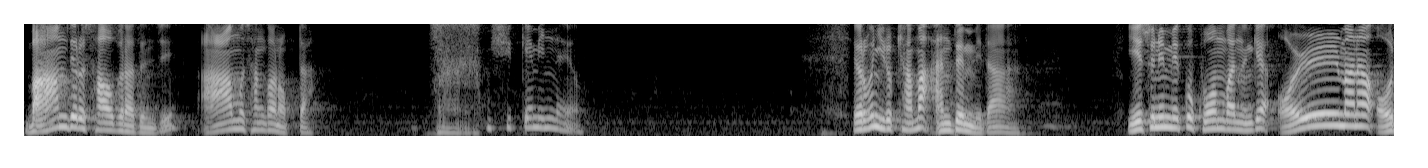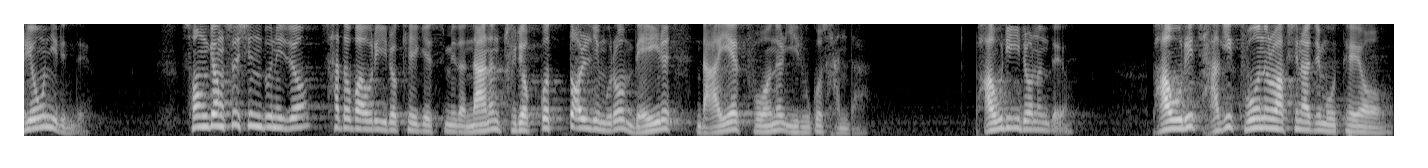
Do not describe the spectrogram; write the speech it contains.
마음대로 사업을 하든지 아무 상관없다. 참 쉽게 믿네요. 여러분 이렇게 하면 안 됩니다. 예수님 믿고 구원받는 게 얼마나 어려운 일인데요. 성경 쓰신 분이죠. 사도 바울이 이렇게 얘기했습니다. 나는 두렵고 떨림으로 매일 나의 구원을 이루고 산다. 바울이 이러는데요. 바울이 자기 구원을 확신하지 못해요.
